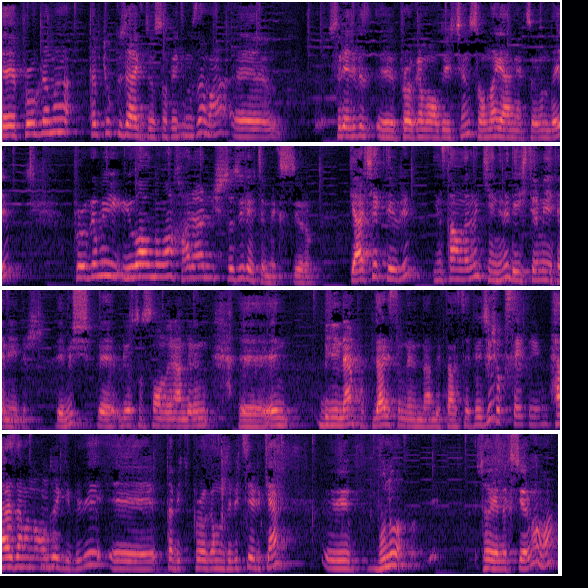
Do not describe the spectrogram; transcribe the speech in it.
E, programa tabii çok güzel gidiyor sohbetimiz ama süreli bir program olduğu için sonuna gelmek zorundayım. Programı Yuval Noah Harari'nin sözüyle bitirmek istiyorum. Gerçek devrim insanların kendini değiştirme yeteneğidir demiş ve biliyorsun son dönemlerin en bilinen popüler isimlerinden bir felsefeci. Çok sevdiğim. Her zaman olduğu gibi de e, tabii ki programımızı bitirirken e, bunu söylemek istiyorum ama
